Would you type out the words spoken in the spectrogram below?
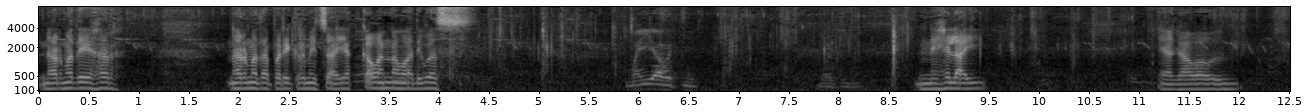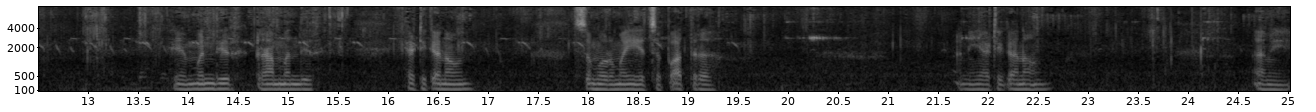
नर्मदे हर नर्मदा परिक्रमेचा एक्कावन्नावा दिवस. मैया होती. नेहलाई या गावावरून हे मंदिर राम मंदिर या ठिकाणाहून समोर मैयेचं पात्र आणि या ठिकाणाहून आम्ही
